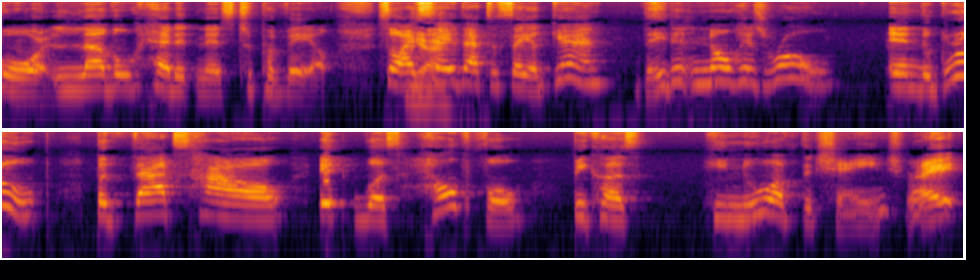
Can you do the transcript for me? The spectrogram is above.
for level headedness to prevail. So I Yeah. say that to say again, they didn't know his role in the group, but that's how it was helpful because he knew of the change, right?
